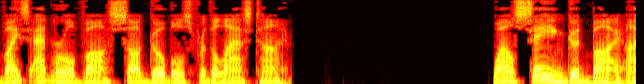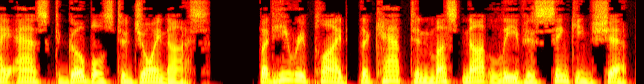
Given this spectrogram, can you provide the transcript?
Vice Admiral Voss saw Goebbels for the last time. While saying goodbye I asked Goebbels to join us. But he replied, the captain must not leave his sinking ship.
